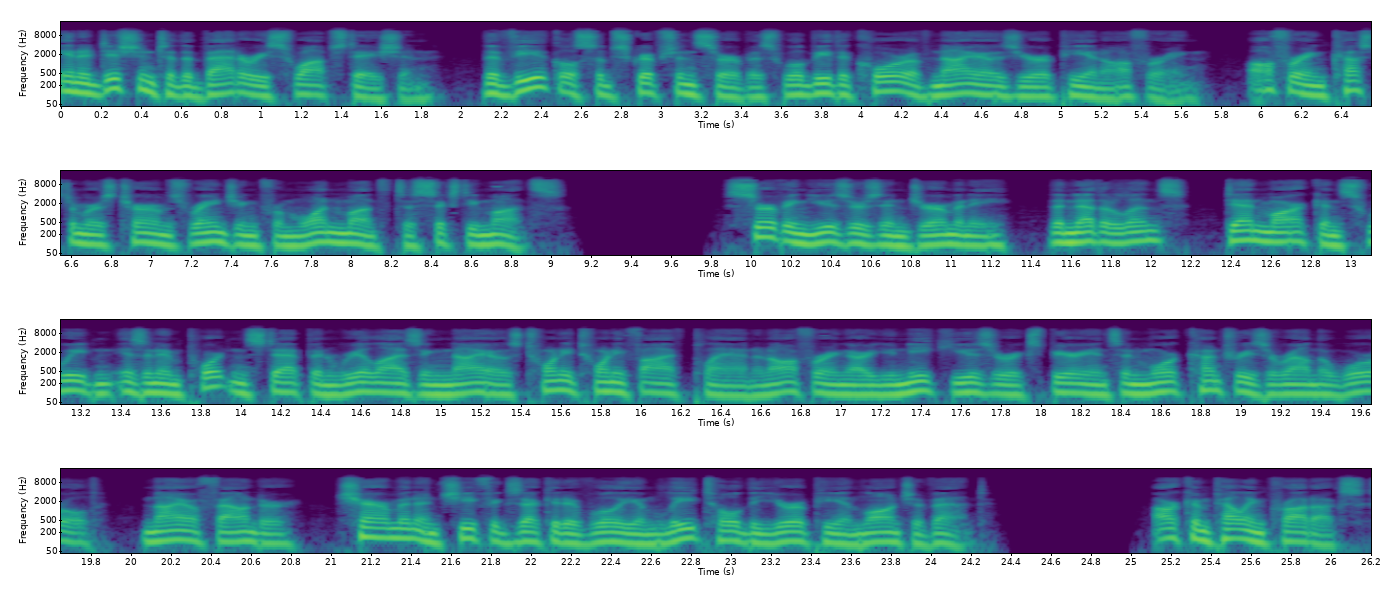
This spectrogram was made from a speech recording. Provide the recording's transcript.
In addition to the battery swap station, the vehicle subscription service will be the core of NIO's European offering, offering customers terms ranging from 1 month to 60 months. Serving users in Germany, the Netherlands, Denmark, and Sweden is an important step in realizing NIO's 2025 plan and offering our unique user experience in more countries around the world, NIO founder, chairman, and chief executive William Li told the European launch event. Our compelling products,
